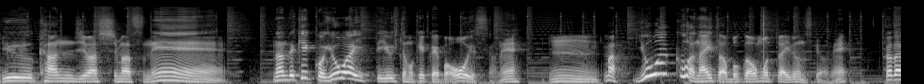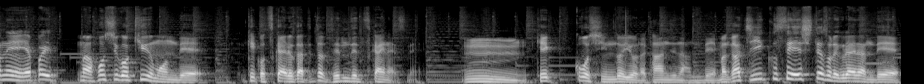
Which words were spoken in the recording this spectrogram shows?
いう感じはしますね。なんで結構弱いっていう人も結構やっぱ多いですよね。うん。まあ弱くはないとは僕は思ってはいるんですけどね。ただね、やっぱり、まあ、星5、9問で結構使えるかって言ったら全然使えないですね。うん、結構しんどいような感じなんで、まあ、ガチ育成してそれぐらいなんで、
